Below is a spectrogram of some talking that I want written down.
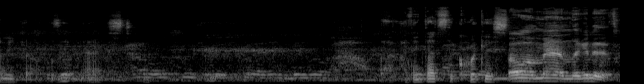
And he gobbles it next. Wow, that- I think that's the quickest. Oh man, look at his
